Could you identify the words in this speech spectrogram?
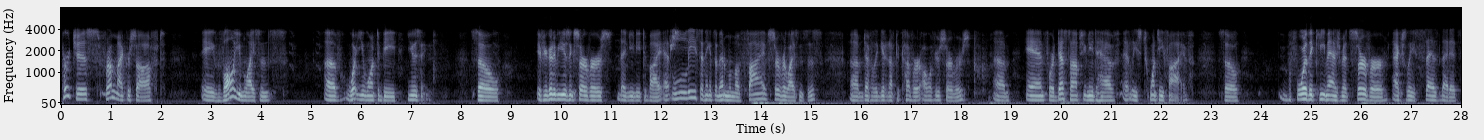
purchase from Microsoft a volume license of what you want to be using. So if you're going to be using servers, then you need to buy at least, I think it's a minimum of five server licenses. Um, definitely get enough to cover all of your servers. Um, and for desktops, you need to have at least 25. So before the key management server actually says that it's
